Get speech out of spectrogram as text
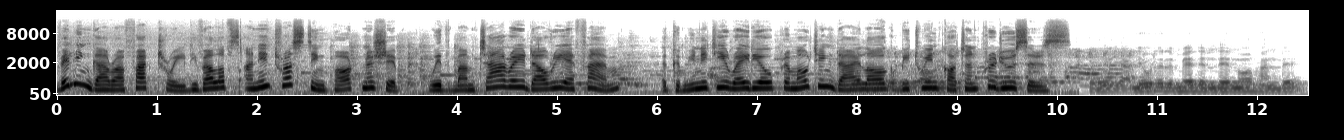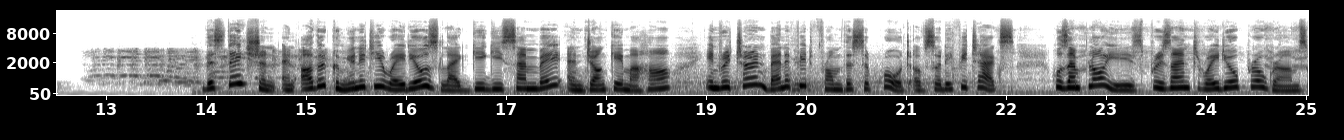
Velingara factory develops an interesting partnership with Bamtare Dowry FM, a community radio promoting dialogue between cotton producers. The station and other community radios like Gigi Sambe and Janke Maha in return benefit from the support of Sodefitex, whose employees present radio programs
